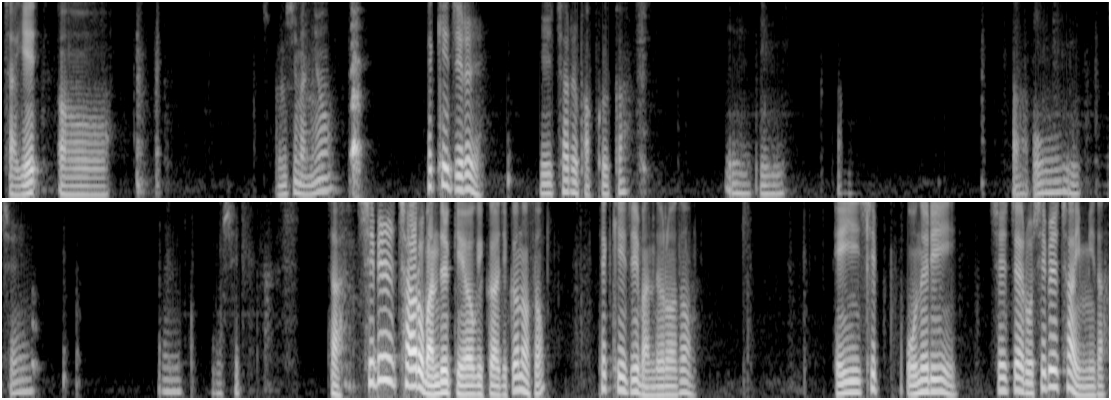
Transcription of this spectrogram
자, 얘, 어, 잠시만요. 패키지를 1차를 바꿀까? 1, 2, 3, 4, 5, 6, 7, 8, 9, 10. 자, 11차로 만들게요. 여기까지 끊어서. 패키지 만들어서 데이 10, 오늘이 실제로 11차입니다.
